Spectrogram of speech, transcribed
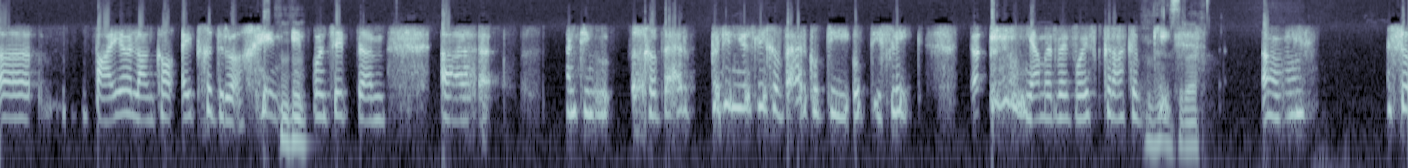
uh baie lank al uitgedroog en, mm -hmm. en ons het um uh antin gewerk, continuously gewerk op die op die fliek. ja, maar my voice crack 'n bietjie. Dis reg. Um So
